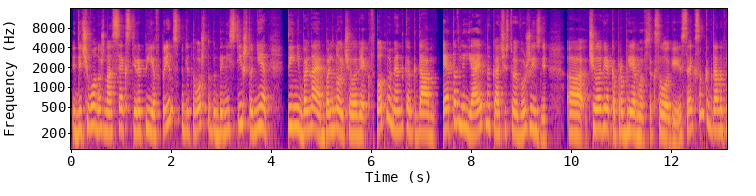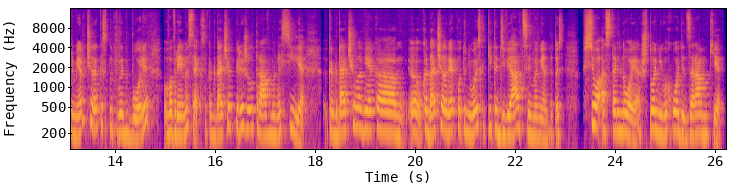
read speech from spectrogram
и для чего нужна секс-терапия, в принципе, для того, чтобы донести, что нет, ты не больная, больной человек в тот момент, когда это влияет на качество его жизни. А, человека проблемы в сексологии и сексом, когда, например, человек испытывает боли во время секса, когда человек пережил травмы, насилие, когда человека, э, когда человек, вот у него есть какие-то девиации, моменты, то есть все остальное, что не выходит за рамки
